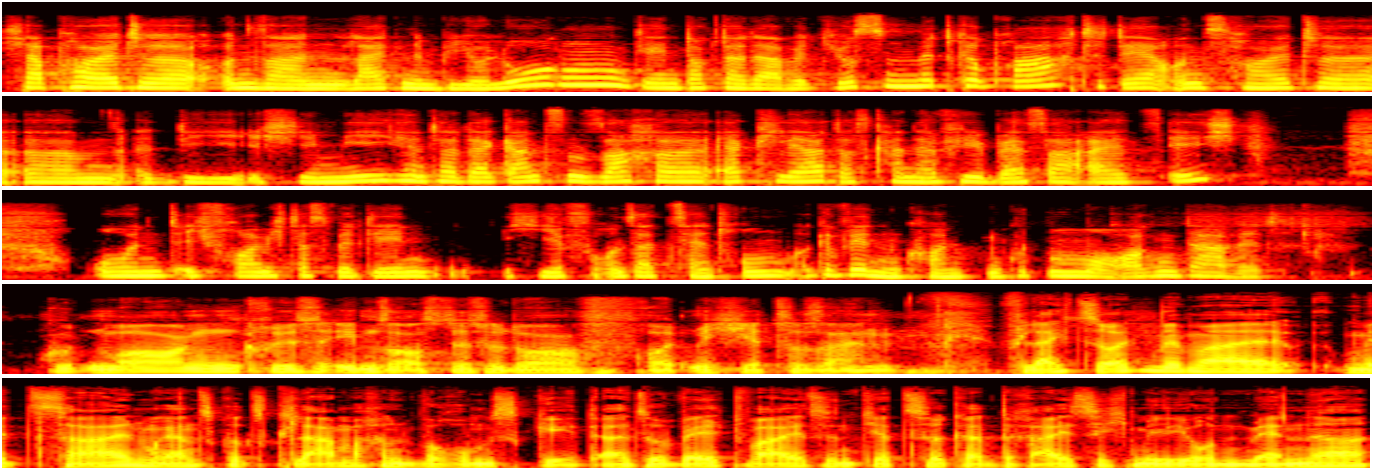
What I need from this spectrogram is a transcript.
Ich habe heute unseren leitenden Biologen, den Dr. David Jussen, mitgebracht, der uns heute ähm, die Chemie hinter der ganzen Sache erklärt. Das kann er viel besser als ich. Und ich freue mich, dass wir den hier für unser Zentrum gewinnen konnten. Guten Morgen, David. Guten Morgen, Grüße ebenso aus Düsseldorf. Freut mich hier zu sein. Vielleicht sollten wir mal mit Zahlen ganz kurz klar machen, worum es geht. Also weltweit sind jetzt circa 30 Millionen Männer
